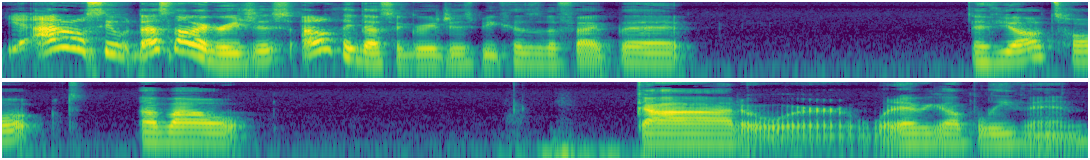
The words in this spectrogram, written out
yeah, I don't see that's not egregious. I don't think that's egregious because of the fact that if y'all talked about God or whatever y'all believe in,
